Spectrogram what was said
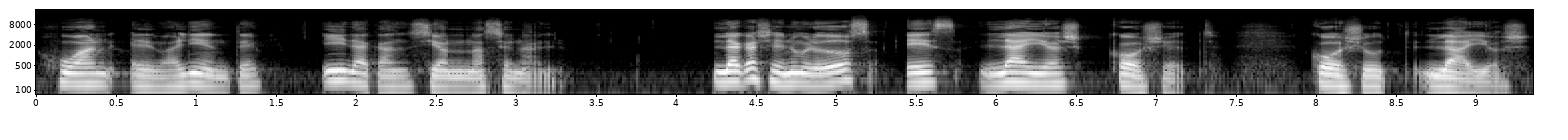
Juan el Valiente y la canción nacional. La calle número 2 es Lajos Kossuth, Kossuth Lajos.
